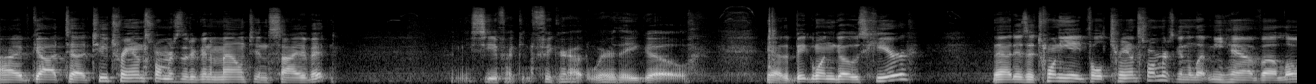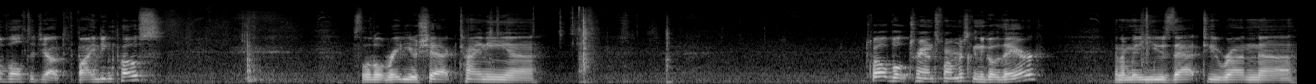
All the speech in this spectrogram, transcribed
I've got uh, two transformers that are going to mount inside of it. Let me see if I can figure out where they go. Yeah, the big one goes here. That is a 28 volt transformer. It's going to let me have uh, low voltage out to the binding posts. This little Radio Shack tiny uh, 12 volt transformer is going to go there. And I'm going to use that to run uh,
